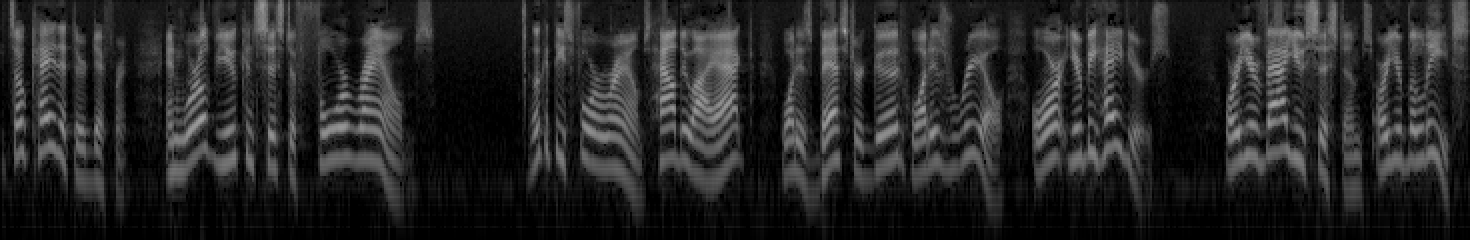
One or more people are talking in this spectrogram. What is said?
It's okay that they're different. And worldview consists of four realms. Look at these four realms. How do I act? What is best or good? What is real? Or your behaviors, or your value systems, or your beliefs.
